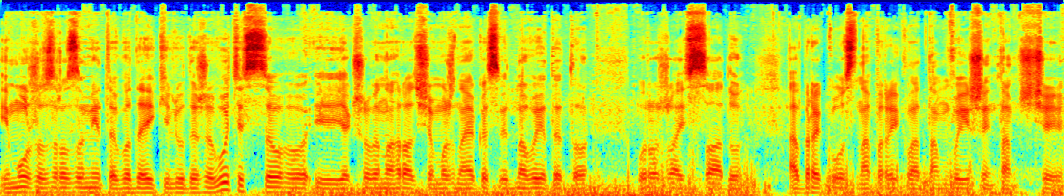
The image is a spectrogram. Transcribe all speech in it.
І можу зрозуміти, бо деякі люди живуть із цього, і якщо виноград ще можна якось відновити, то урожай з саду, абрикос, наприклад, там вишень, там, чи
